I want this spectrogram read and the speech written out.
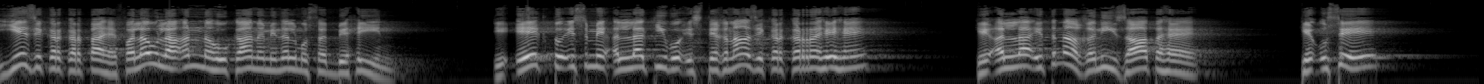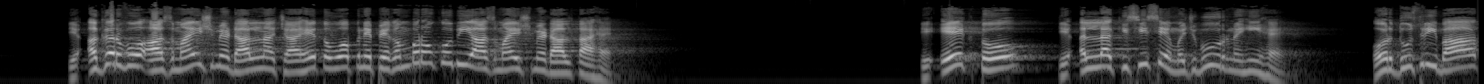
یہ ذکر کرتا ہے، فلولا ان کان من المسبحین یہ ایک تو اس میں اللہ کی وہ استغنا ذکر کر رہے ہیں کہ اللہ اتنا غنی ذات ہے کہ اسے اگر وہ آزمائش میں ڈالنا چاہے تو وہ اپنے پیغمبروں کو بھی آزمائش میں ڈالتا ہے۔ یہ ایک تو یہ اللہ کسی سے مجبور نہیں ہے۔ اور دوسری بات،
